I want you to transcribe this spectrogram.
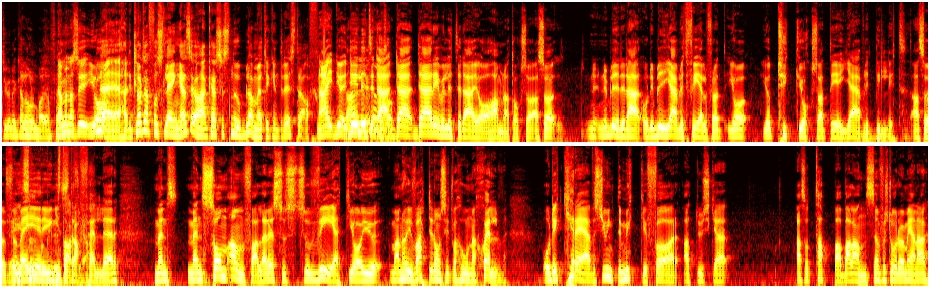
Tycker ni Kalle Holmberg gör fel? Nej, men alltså, jag... Nej, det är klart han får slänga sig och han kanske snubblar, men jag tycker inte det är straff. Nej, det, Nej, det är lite det är där, där, där är väl lite där jag har hamnat också. Alltså, nu, nu blir det där, och det blir jävligt fel för att jag, jag tycker också att det är jävligt billigt. Alltså för mig är det ju ingen straff ja. heller. Men, men som anfallare så, så vet jag ju, man har ju varit i de situationerna själv. Och det krävs ju inte mycket för att du ska alltså tappa balansen, förstår du vad jag menar?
